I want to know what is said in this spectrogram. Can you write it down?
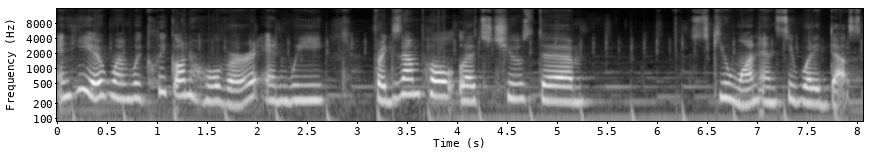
And here when we click on hover and we for example let's choose the skew one and see what it does.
